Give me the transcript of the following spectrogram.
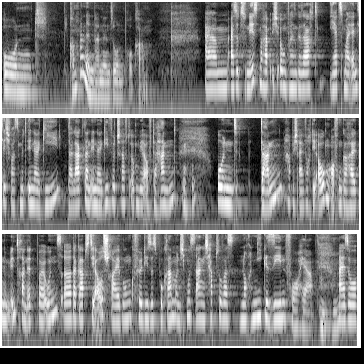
Und wie kommt man denn dann in so ein Programm? Ähm, also zunächst mal habe ich irgendwann gesagt, jetzt mal endlich was mit Energie. Da lag dann Energiewirtschaft irgendwie auf der Hand. Mhm. Und dann habe ich einfach die Augen offen gehalten im Intranet bei uns. Äh, da gab es die Ausschreibung für dieses Programm und ich muss sagen, ich habe sowas noch nie gesehen vorher. Mhm. Also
